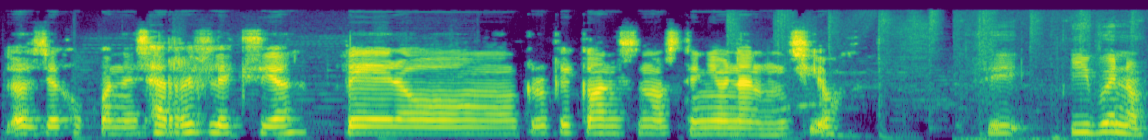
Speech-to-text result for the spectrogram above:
los dejo con esa reflexión, pero creo que Cons nos tenía un anuncio. Sí, y bueno,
